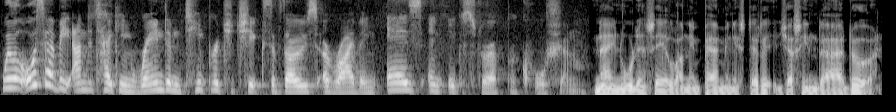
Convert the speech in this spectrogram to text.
We will also be undertaking random temperature checks of those arriving as an extra precaution. Näin Uuden-Seelannin pääministeri Jacinda Ardern.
